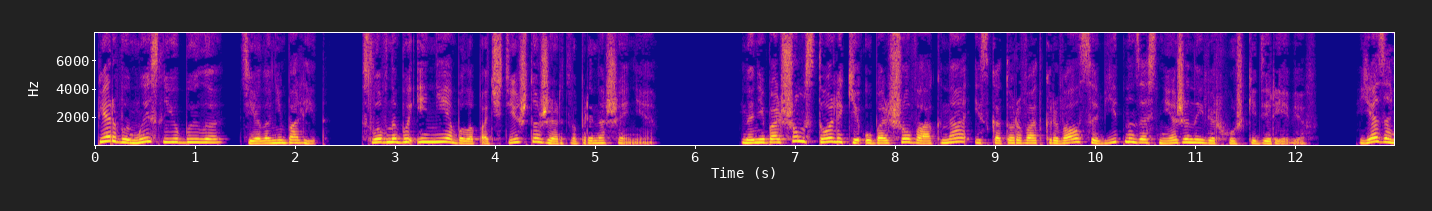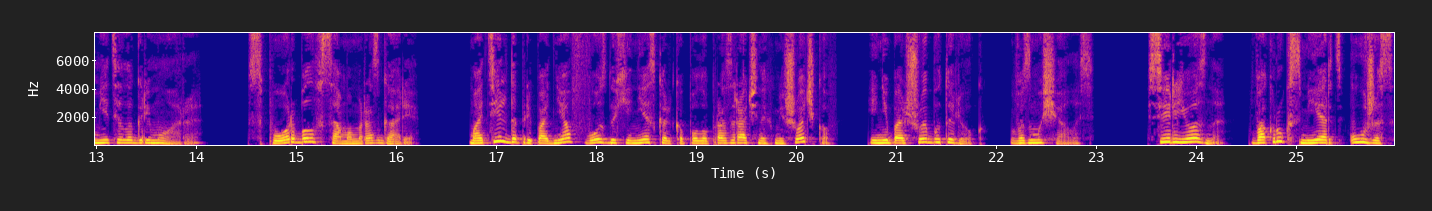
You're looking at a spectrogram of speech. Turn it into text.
Первой мыслью было «тело не болит», словно бы и не было почти что жертвоприношения. На небольшом столике у большого окна, из которого открывался вид на заснеженные верхушки деревьев, я заметила гримуары. Спор был в самом разгаре. Матильда, приподняв в воздухе несколько полупрозрачных мешочков и небольшой бутылек, возмущалась. «Серьезно? Вокруг смерть, ужас,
